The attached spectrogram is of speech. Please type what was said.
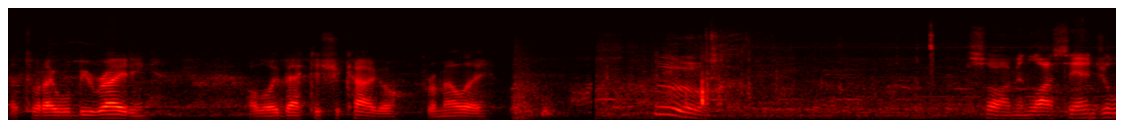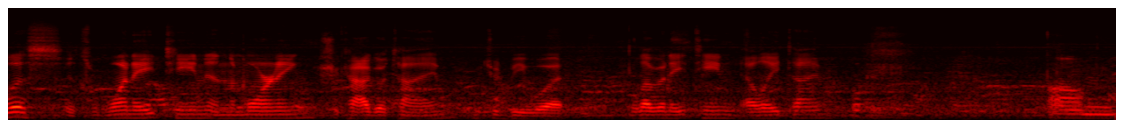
That's what I will be riding all the way back to Chicago from LA. So I'm in Los Angeles. It's 1:18 in the morning, Chicago time, which would be what 11:18 LA time. Um,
